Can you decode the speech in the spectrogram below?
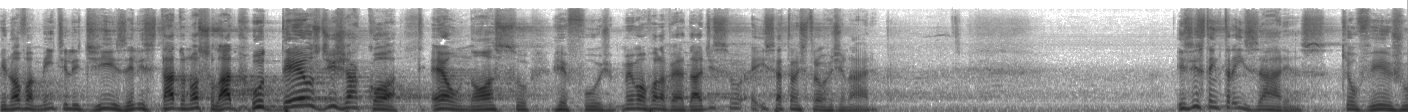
e novamente ele diz: Ele está do nosso lado, o Deus de Jacó é o nosso refúgio. Meu irmão, fala a verdade, isso, isso é tão extraordinário. Existem três áreas que eu vejo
